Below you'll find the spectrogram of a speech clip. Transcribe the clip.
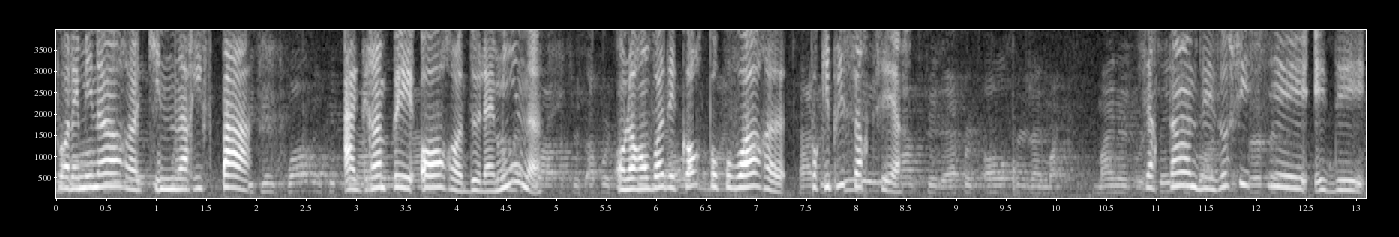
Pour les mineurs qui n'arrivent pas à grimper hors de la mine, on leur envoie des cordes pour pouvoir pour qu'ils puissent sortir. Certains des officiers et des,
